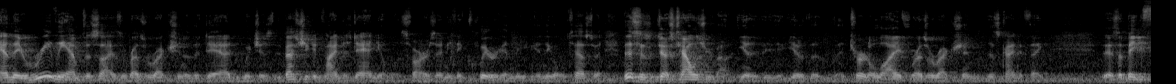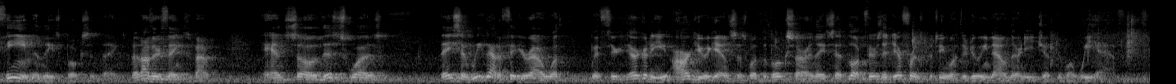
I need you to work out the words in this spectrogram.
and they really emphasize the resurrection of the dead, which is the best you can find is Daniel, as far as anything clear in the in the Old Testament. This is just tells you about you know the, you know the eternal life, resurrection, this kind of thing. There's a big theme in these books and things, but other things about. And so this was, they said we've got to figure out what they're going to argue against us what the books are, and they said, look, there's a difference between what they're doing down there in Egypt and what we have,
